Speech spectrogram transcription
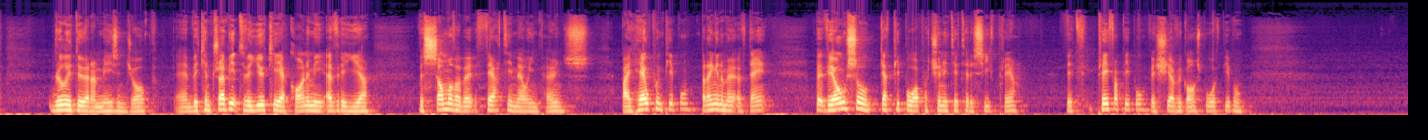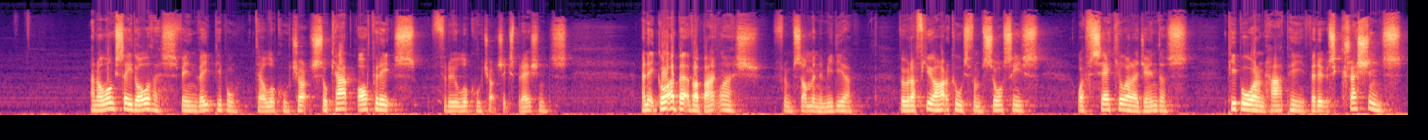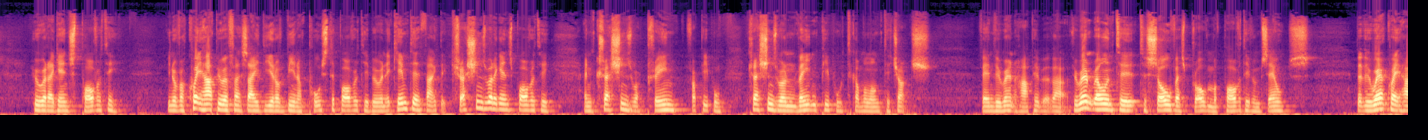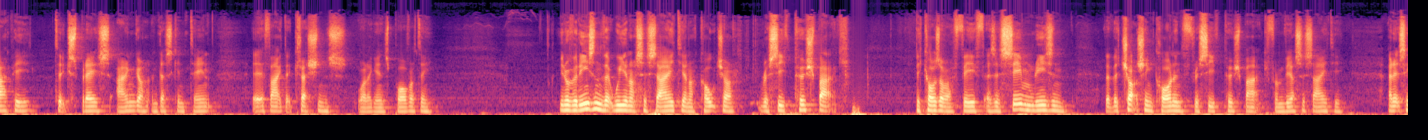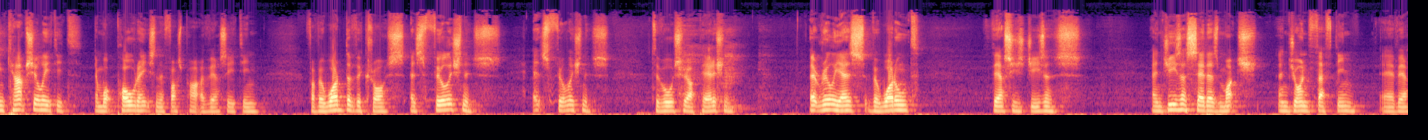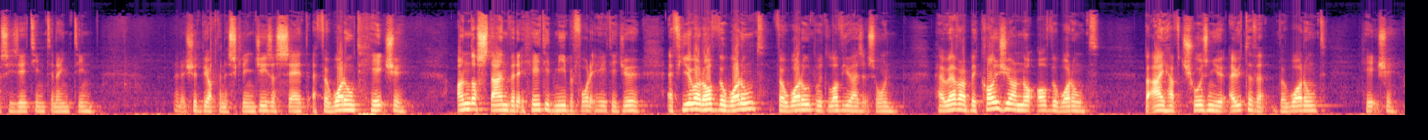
really do an amazing job. Um, they contribute to the UK economy every year the sum of about £30 million by helping people, bringing them out of debt, but they also give people opportunity to receive prayer. They pray for people, they share the gospel with people. And alongside all of this, they invite people to a local church. So CAP operates through local church expressions. And it got a bit of a backlash from some in the media. There were a few articles from sources with secular agendas. People were unhappy that it was Christians who were against poverty you know, we're quite happy with this idea of being opposed to poverty, but when it came to the fact that Christians were against poverty and Christians were praying for people, Christians were inviting people to come along to church, then they weren't happy about that. They weren't willing to, to solve this problem of poverty themselves, but they were quite happy to express anger and discontent at the fact that Christians were against poverty. You know, the reason that we in our society and our culture receive pushback because of our faith is the same reason that the church in Corinth received pushback from their society. And it's encapsulated in what Paul writes in the first part of verse 18 For the word of the cross is foolishness. It's foolishness to those who are perishing. It really is the world versus Jesus. And Jesus said as much in John 15, uh, verses 18 to 19 and it should be up on the screen. Jesus said, If the world hates you, understand that it hated me before it hated you. If you were of the world, the world would love you as its own. However, because you are not of the world, but I have chosen you out of it, the world hates you.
